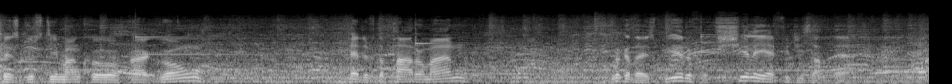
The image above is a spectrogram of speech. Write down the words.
Says Gusti Manku Agung, head of the Paroman. Look at those beautiful chili effigies up there.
